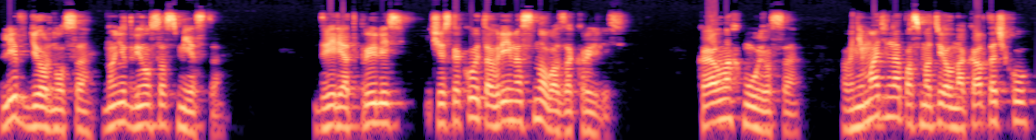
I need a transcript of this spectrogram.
Лифт дернулся, но не двинулся с места. Двери открылись, и через какое-то время снова закрылись. Кайл нахмурился, внимательно посмотрел на карточку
